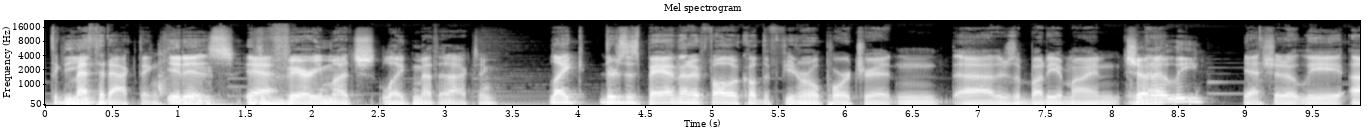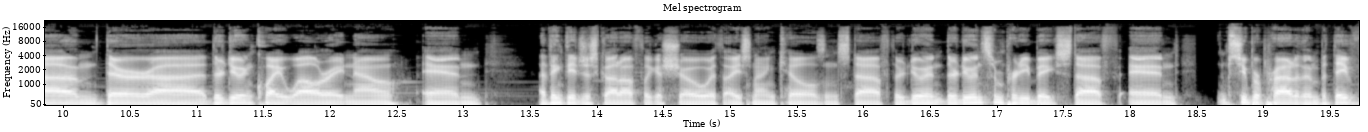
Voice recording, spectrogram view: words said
it's like the- method acting it is it's Yeah. very much like method acting like there's this band that I follow called the Funeral Portrait, and uh, there's a buddy of mine. shout that- out lee Yeah, shout out Lee. Um, they're uh, they're doing quite well right now, and I think they just got off like a show with Ice Nine Kills and stuff. They're doing they're doing some pretty big stuff, and I'm super proud of them. But they've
